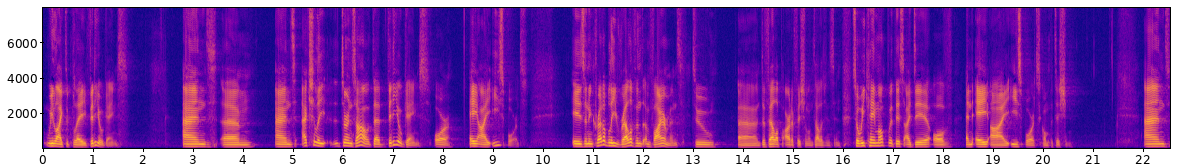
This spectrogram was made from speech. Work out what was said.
We like to play video games. And, um, and actually, it turns out that video games or AI esports is an incredibly relevant environment to uh, develop artificial intelligence in. So we came up with this idea of an AI esports competition. And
